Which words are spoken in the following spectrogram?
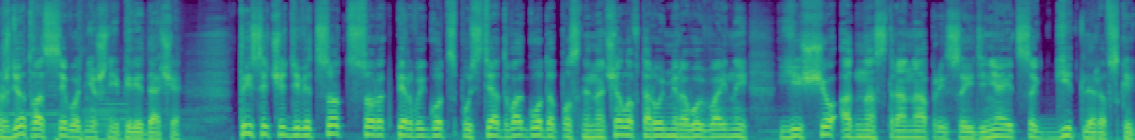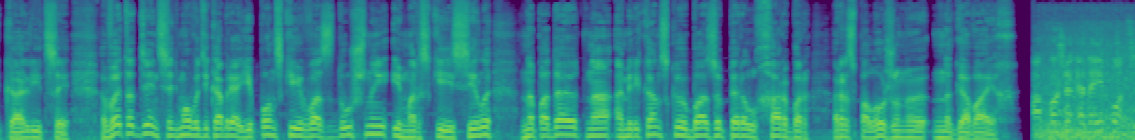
ждет вас сегодняшней передачи. 1941 год, спустя два года после начала Второй мировой войны, еще одна страна присоединяется к гитлеровской коалиции. В этот день, 7 декабря, японские воздушные и морские силы нападают на американскую базу Перл-Харбор, расположенную на Гавайях. Похоже, это японцы.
